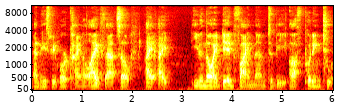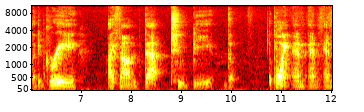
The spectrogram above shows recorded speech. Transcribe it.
And these people are kind of like that. So I, I, even though I did find them to be off putting to a degree, I found that to be the the point. And and and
